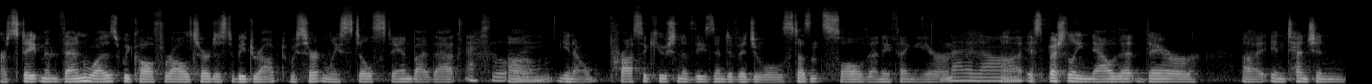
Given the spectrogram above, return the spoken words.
our statement then was we call for all charges to be dropped. We certainly still stand by that. Absolutely. Um, you know, prosecution of these individuals doesn't solve anything here, Not at all. uh, especially now that their uh, intention,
